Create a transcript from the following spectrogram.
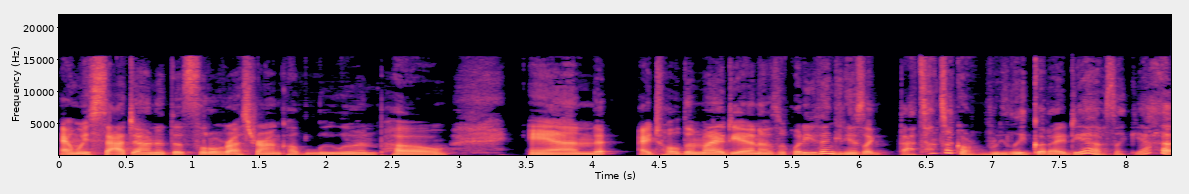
And we sat down at this little restaurant called Lulu and Po. And I told him my idea and I was like, what do you think? And he's like, that sounds like a really good idea. I was like, yeah,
